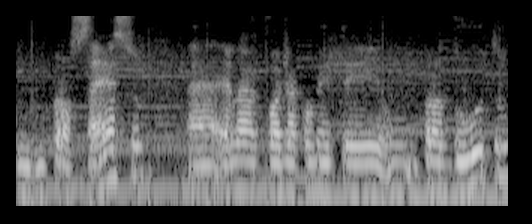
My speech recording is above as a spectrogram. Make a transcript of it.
um processo, é, ela pode acometer um produto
